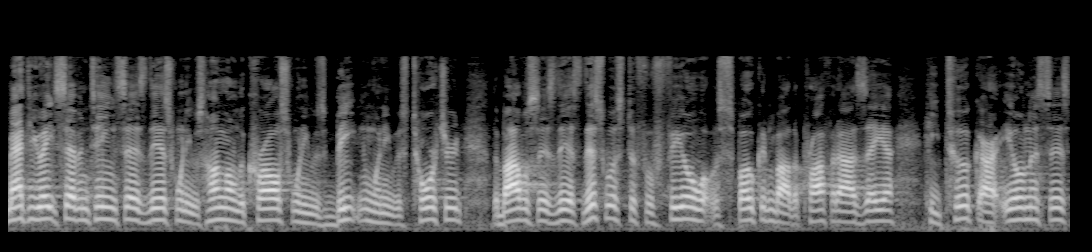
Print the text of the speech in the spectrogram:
Matthew 8 17 says this when he was hung on the cross, when he was beaten, when he was tortured. The Bible says this this was to fulfill what was spoken by the prophet Isaiah. He took our illnesses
